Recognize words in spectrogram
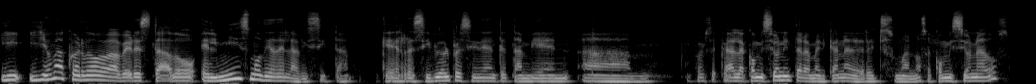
Y, yo me acuerdo haber estado el mismo día de la visita que recibió el presidente también a, a la Comisión Interamericana de Derechos Humanos, a comisionados,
